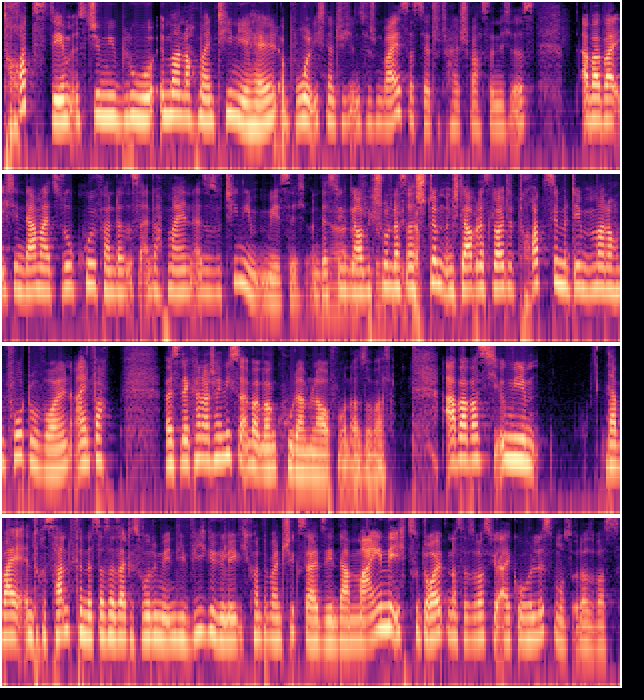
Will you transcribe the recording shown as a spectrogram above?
trotzdem ist Jimmy Blue immer noch mein Teenie-Held, obwohl ich natürlich inzwischen weiß, dass der total schwachsinnig ist. Aber weil ich den damals so cool fand, das ist einfach mein, also so Teenie-mäßig. Und deswegen das glaube ich stimmt schon, dass. Ich das stimmt. Und ich glaube, dass Leute trotzdem mit dem immer noch ein Foto wollen. Einfach, weißt du, der kann wahrscheinlich nicht so einfach über einen Kudamm laufen oder sowas. Aber was ich irgendwie dabei interessant finde, ist, dass er sagt, es wurde mir in die Wiege gelegt, ich konnte mein Schicksal sehen. Da meine ich zu deuten, dass er sowas wie Alkoholismus oder sowas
